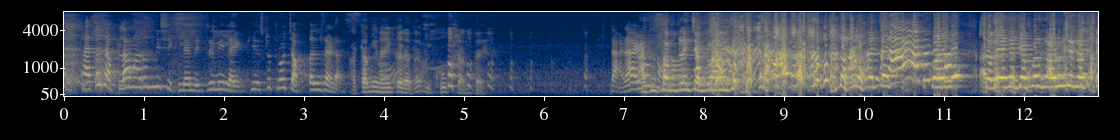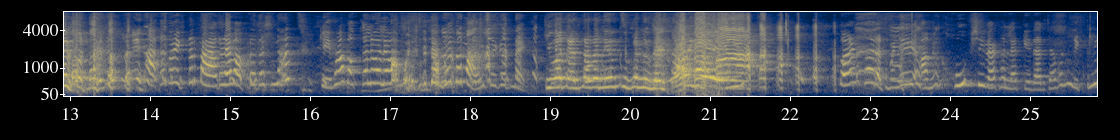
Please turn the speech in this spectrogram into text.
त्याच्या चपला मारून मी शिकले literally like he to throw chappal झड आता मी नाही करत हा, मी खूप शांत आहे. आता संपले चपला सगळ्याचे चप्पल काढून देतात. आता तो एकतर महागड्या वापरत असणार केव्हा बक्कलवाले वापरतो त्यामुळे तो मारू शकत नाही. किंवा त्यांचा आता नेम चुकत नसेल पण खरंच म्हणजे आम्ही खूप शिव्या खाल्ल्यात केदारच्या पण लिटरली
